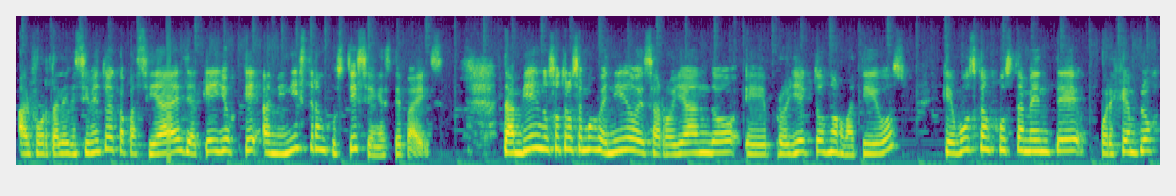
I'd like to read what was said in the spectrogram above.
al fortalecimiento de capacidades de aquellos que administran justicia en este país. También nosotros hemos venido desarrollando eh, proyectos normativos que buscan justamente, por ejemplo,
